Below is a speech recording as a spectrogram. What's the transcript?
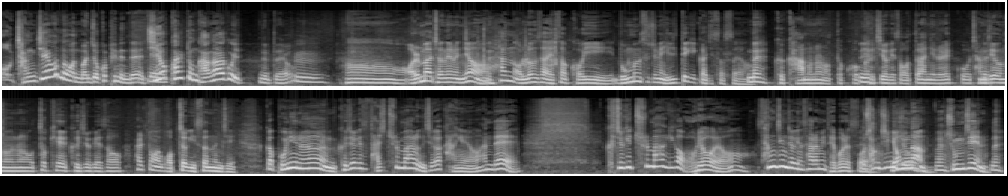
어, 장재원 의원 먼저 꼽히는데 지역 활동 강화하고 있는데요. 음. 어, 얼마 전에는요, 한 언론사에서 거의 논문 수준의 일대기까지 썼어요. 네. 그 가문은 어떻고, 네. 그 지역에서 어떠한 일을 했고, 장재원 의원은 어떻게 그 지역에서 활동하고 업적이 있었는지. 그러니까 본인은 그 지역에서 다시 출마할 의지가 강해요. 한데, 그 지역에 출마하기가 어려워요. 상징적인 사람이 돼버렸어요. 어, 상징이죠. 영남, 네. 중진, 네.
